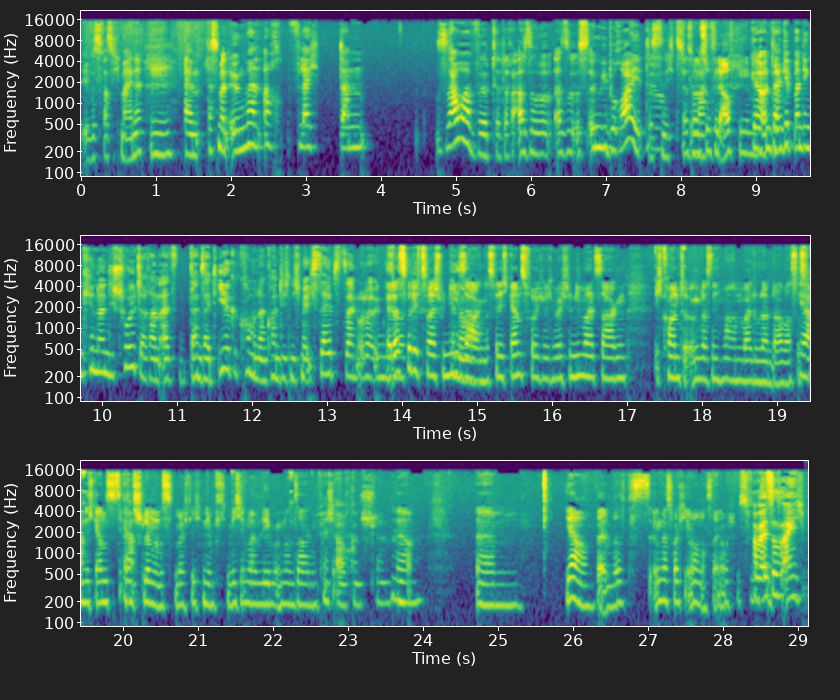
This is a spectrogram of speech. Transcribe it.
ihr wisst, was ich meine, Mhm. ähm, dass man irgendwann auch vielleicht dann sauer wird. Also, also es irgendwie bereut, das Ja. nichts Dass man gemacht zu viel aufgegeben Genau, hat, und dann ne? gibt man den Kindern die Schuld daran. Als, dann seid ihr gekommen und dann konnte ich nicht mehr ich selbst sein oder irgendwie Ja, das würde ich zum Beispiel nie Genau. sagen. Das finde ich ganz furchtbar. Ich möchte niemals sagen, ich konnte irgendwas nicht machen, weil du dann da warst. Das Ja. finde ich ganz, ganz Ja. schlimm und das möchte ich nämlich nicht in meinem Leben irgendwann sagen. Finde ich auch ganz schlimm. Ja. Ähm, ja, was, irgendwas wollte ich immer noch sagen, aber ich muss Aber ist das eigentlich,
